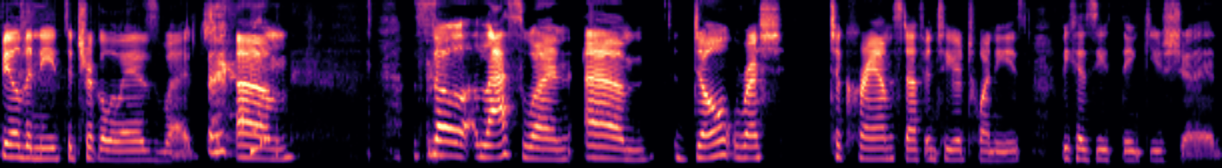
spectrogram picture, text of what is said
feel the need to trickle away as much. Um so last one um don't rush to cram stuff into your 20s because you think you should.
